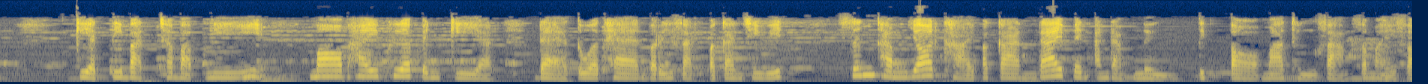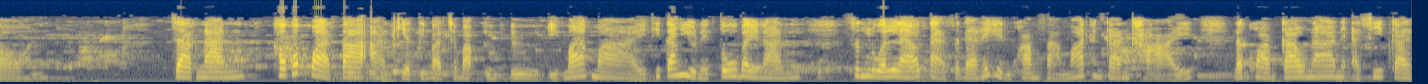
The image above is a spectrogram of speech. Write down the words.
ำ เกียรติบัตรฉบับนี้ มอบให้เพื่อเป็นเกียรติ แด่ตัวแทนบริษัทประกันชีวิต ซึ่งทำยอดขายประกันได้เป็นอันดับหนึ่ง ติดต่อมาถึงสามสมัยซ้อนจากนั้น เขาก็กวาดตาอ่านเกียรติบัตรฉบับอื่น ๆ อีกมากมายที่ตั้งอยู่ในตู้ใบนั้น ซึ่งล้วนแล้วแต่แสดงให้เห็นความสามารถทางการขาย และความก้าวหน้าในอาชีพการ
